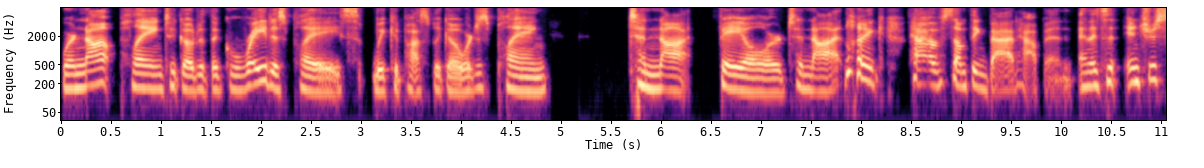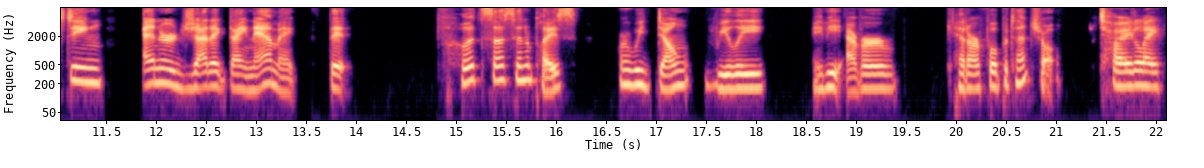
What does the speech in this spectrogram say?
we're not playing to go to the greatest place we could possibly go. We're just playing to not fail or to not like have something bad happen. And it's an interesting, energetic dynamic that puts us in a place where we don't really maybe ever hit our full potential. Totally.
